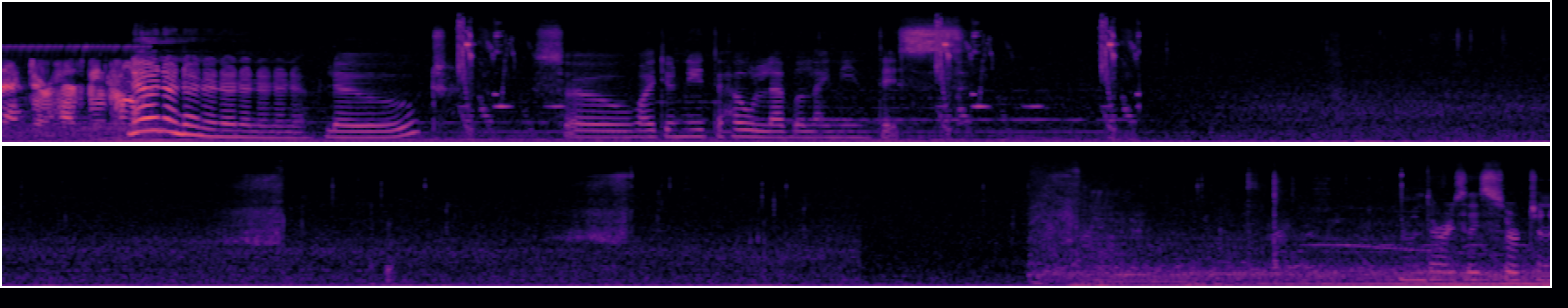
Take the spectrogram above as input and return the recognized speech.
sector has been No, no, no, no, no, no, no, no, no. Load. So I don't need the whole level, I need this. And there is a certain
